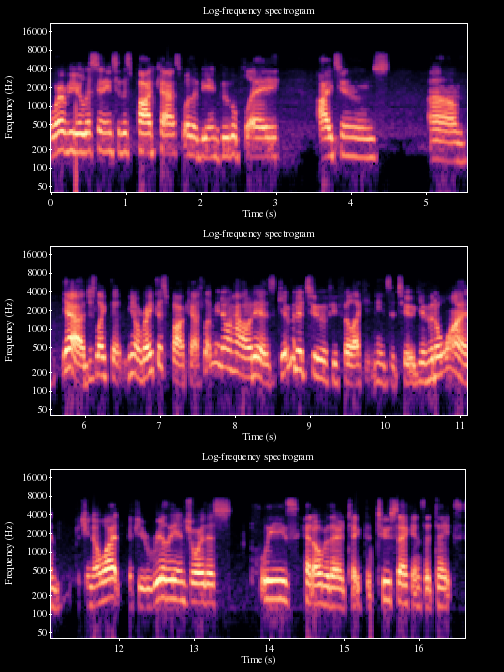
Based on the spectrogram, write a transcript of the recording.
wherever you're listening to this podcast, whether it be in Google Play, iTunes. Um, yeah, just like to you know rate this podcast. Let me know how it is. Give it a two if you feel like it needs a two. Give it a one but you know what? If you really enjoy this, please head over there. Take the two seconds it takes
